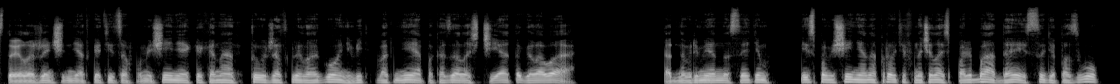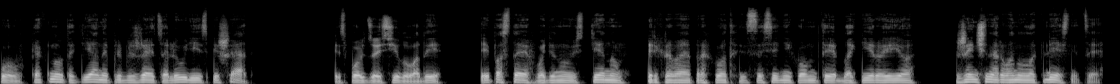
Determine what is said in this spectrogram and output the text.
Стоило женщине откатиться в помещение, как она тут же открыла огонь, ведь в окне показалась чья-то голова. Одновременно с этим из помещения напротив началась пальба, да и, судя по звуку, к окну Татьяны приближаются люди и спешат. Используя силу воды и поставив водяную стену, перекрывая проход из соседней комнаты, блокируя ее, женщина рванула к лестнице,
